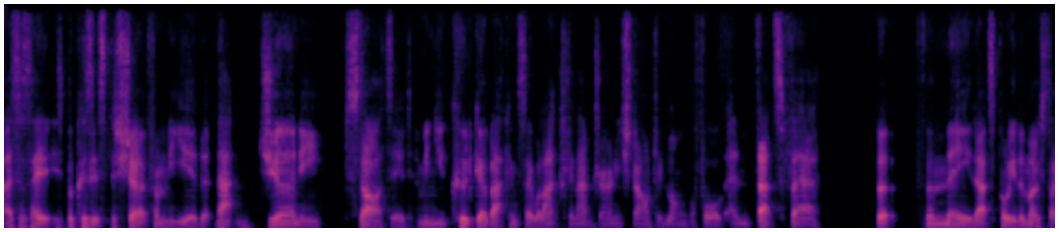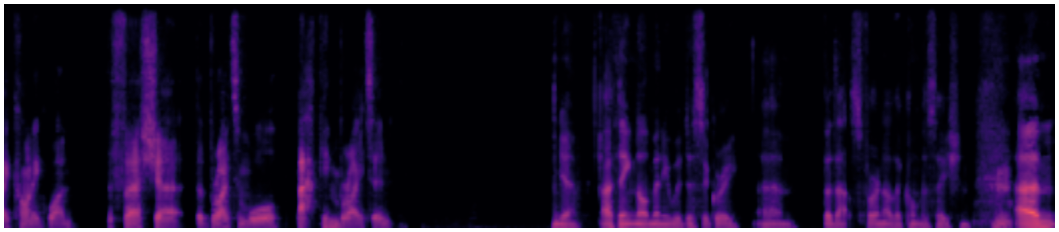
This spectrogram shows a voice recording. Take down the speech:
as I say, it's because it's the shirt from the year that that journey started. I mean, you could go back and say, well, actually, that journey started long before then. That's fair, but for me, that's probably the most iconic one. The first shirt that Brighton wore back in Brighton. Yeah, I think not many would disagree, um, but that's for another conversation. Hmm. Um,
